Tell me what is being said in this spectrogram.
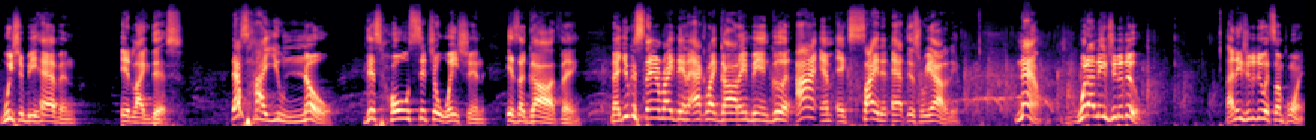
we should be having it like this. That's how you know this whole situation is a God thing. Now, you can stand right there and act like God ain't being good. I am excited at this reality. Now, what I need you to do, I need you to do at some point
